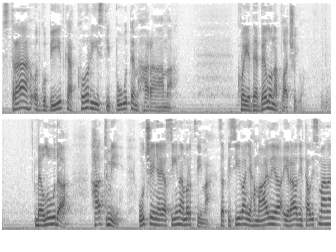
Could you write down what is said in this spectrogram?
strah od gubitka koristi putem harama koje debelo naplaćuju Beluda, Hatmi, učenja jasina mrtvima, zapisivanje hamajlija i raznih talismana,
